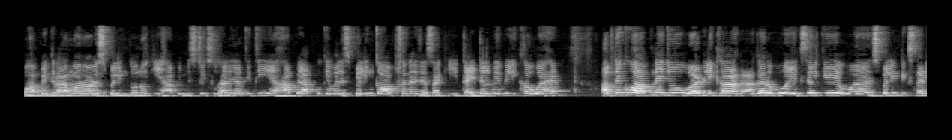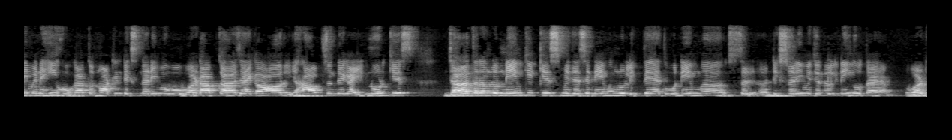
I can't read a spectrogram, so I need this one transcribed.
वहाँ पे ग्रामर और स्पेलिंग दोनों की यहाँ पे मिस्टेक सुधारी जाती थी। यहाँ पे आपको केवल स्पेलिंग का ऑप्शन है, जैसा कि टाइटल में भी लिखा हुआ है। अब देखो, आपने जो वर्ड लिखा, अगर वो एक्सेल के स्पेलिंग डिक्शनरी में नहीं होगा तो नॉट इन डिक्शनरी में वो वर्ड आपका आ जाएगा और यहाँ ऑप्शन देगा इग्नोर केस ज़्यादातर हम लोग नेम के केस में, जैसे नेम हम लोग लिखते हैं तो वो नेम डिक्शनरी में जनरली नहीं होता है वर्ड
